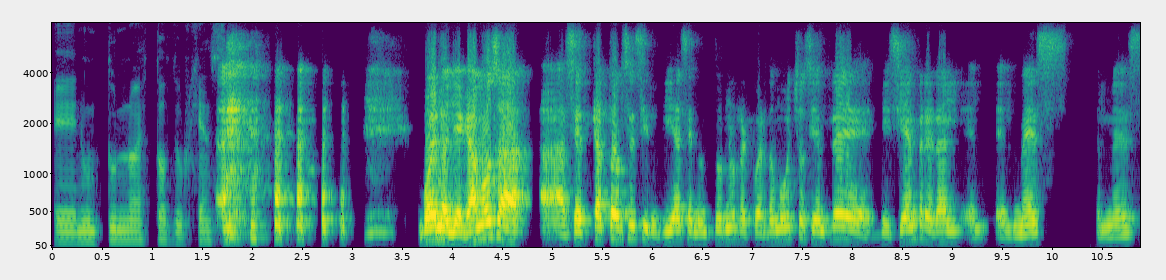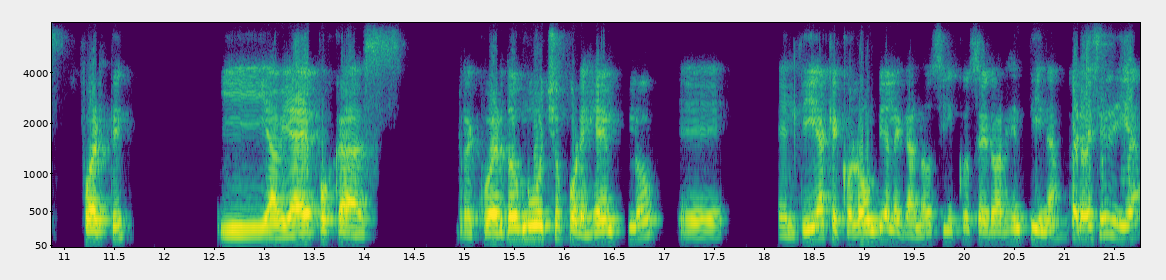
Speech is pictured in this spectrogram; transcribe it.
en, un turno estos de urgencia? bueno, llegamos a, hacer 14 cirugías en un turno, recuerdo mucho, siempre diciembre era el, el, mes, el mes fuerte y había épocas, recuerdo mucho, por ejemplo, eh, el día que Colombia le ganó 5-0 a Argentina, pero ese día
